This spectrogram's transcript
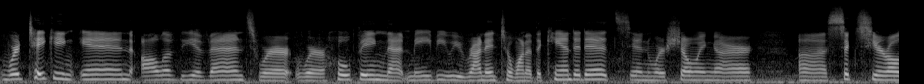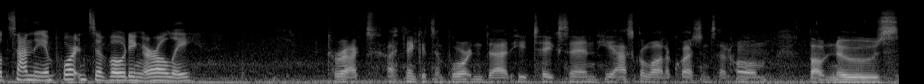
We're taking in all of the events. We're, we're hoping that maybe we run into one of the candidates and we're showing our uh, six year old son the importance of voting early. Correct. I think it's important that he takes in, he asks a lot of questions at home about news,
